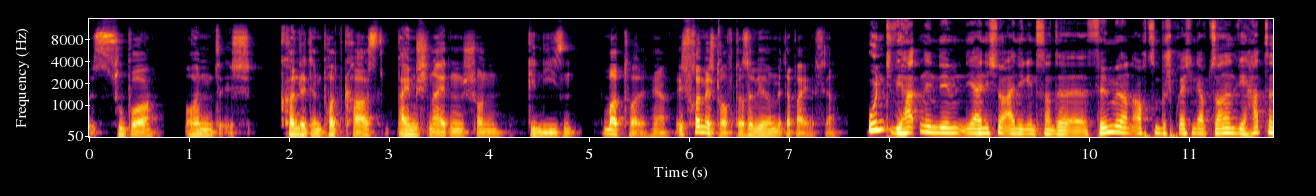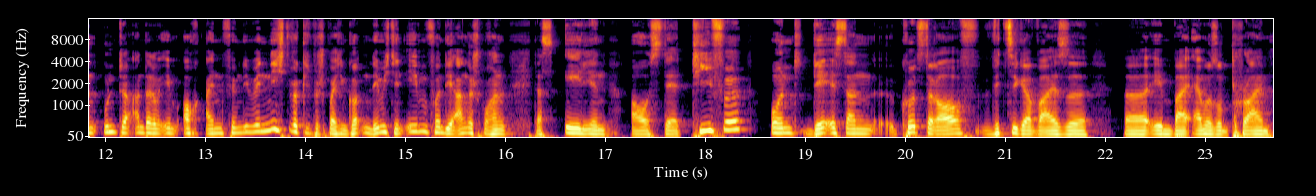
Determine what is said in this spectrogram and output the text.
super und ich konnte den Podcast beim Schneiden schon genießen. War toll, ja. Ich freue mich drauf, dass er wieder mit dabei ist, ja. Und wir hatten in dem ja nicht nur einige interessante äh, Filme dann auch zum Besprechen gehabt, sondern wir hatten unter anderem eben auch einen Film, den wir nicht wirklich besprechen konnten, nämlich den eben von dir angesprochenen, das Alien aus der Tiefe. Und der ist dann äh, kurz darauf, witzigerweise, äh, eben bei Amazon Prime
